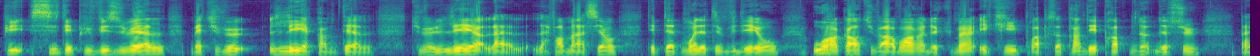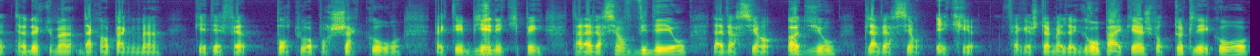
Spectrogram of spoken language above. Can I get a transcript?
Puis, si tu es plus visuel, mais tu veux lire comme tel, tu veux lire la, formation, tu es peut-être moins de type vidéo, ou encore tu vas avoir un document écrit pour après ça prendre des propres notes dessus, ben, tu as un document d'accompagnement qui été fait pour toi, pour chaque cours. Fait que tu es bien équipé. Tu as la version vidéo, la version audio, puis la version écrite. Fait que je te mets le gros package pour tous les cours.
